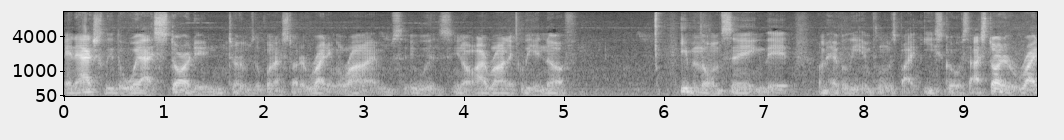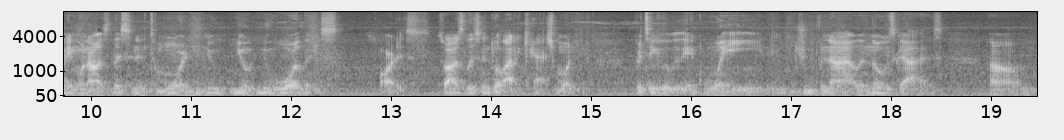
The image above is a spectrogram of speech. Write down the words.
And actually the way I started in terms of when I started writing rhymes, it was, you know, ironically enough, even though I'm saying that I'm heavily influenced by East Coast, I started writing when I was listening to more New New, New Orleans artists. So I was listening to a lot of Cash Money, particularly like Wayne and Juvenile and those guys. Um,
